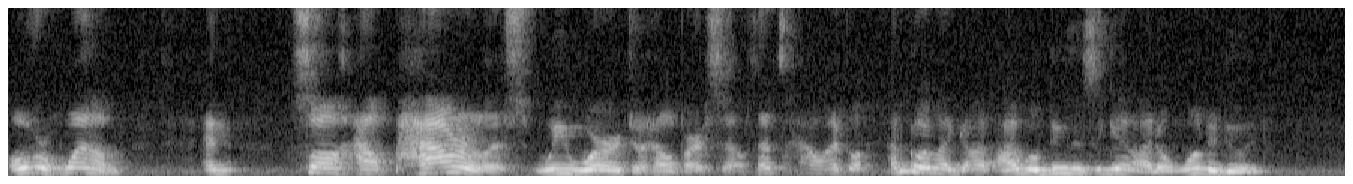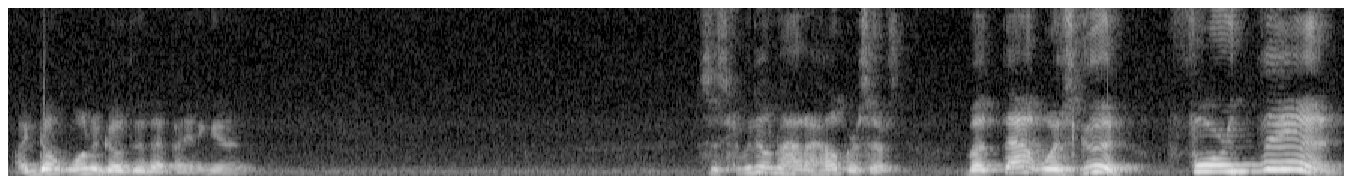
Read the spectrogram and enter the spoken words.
overwhelmed, and saw how powerless we were to help ourselves. That's how I felt. I'm going like, God, I will do this again. I don't want to do it. I don't want to go through that pain again. Says, we don't know how to help ourselves. But that was good. For then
